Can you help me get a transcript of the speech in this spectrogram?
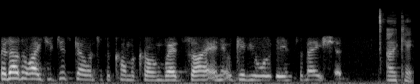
But otherwise, you just go onto the Comic Con website and it will give you all of the information. Okay.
